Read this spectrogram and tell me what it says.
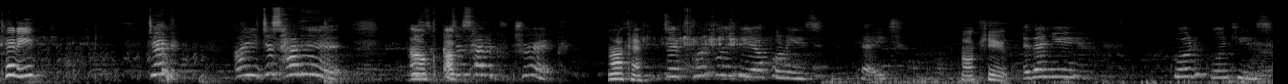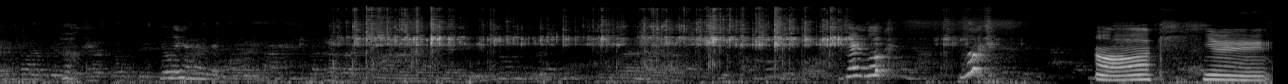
Teddy. Jen, I just had it. Oh, I oh, just had a trick. okay. So put Blinky up on his cage, Oh, cute. and then you put Blinky's. Look, nearly had it. Jen, look, look. Oh, cute.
